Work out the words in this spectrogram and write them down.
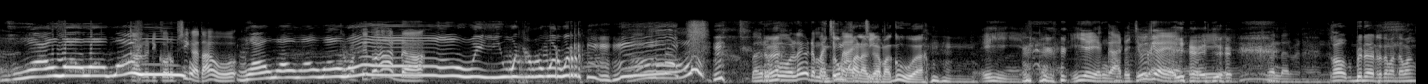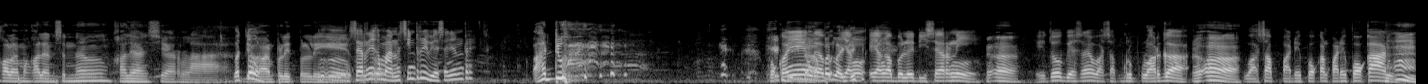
Wow, wow, wow, wow. kalau dikorupsi nggak tahu Wow, wow, wow, wow, wow. Waktu itu ada. Wer. baru Eh, mulai udah Untung bukan mancing-mancing agama gua. Iya, iya yang nggak ada juga ya. Iya, iya. Benar benar. Kalau benar teman-teman kalau emang kalian seneng, kalian share lah. Betul. Jangan pelit-pelit. Mm, Share-nya ke mana sih Ndre biasanya Ndre? Aduh. Pokoknya yang nggak lagi. yang yang nggak boleh di share nih. Itu biasanya WhatsApp grup keluarga. WhatsApp padepokan padepokan, Mm.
